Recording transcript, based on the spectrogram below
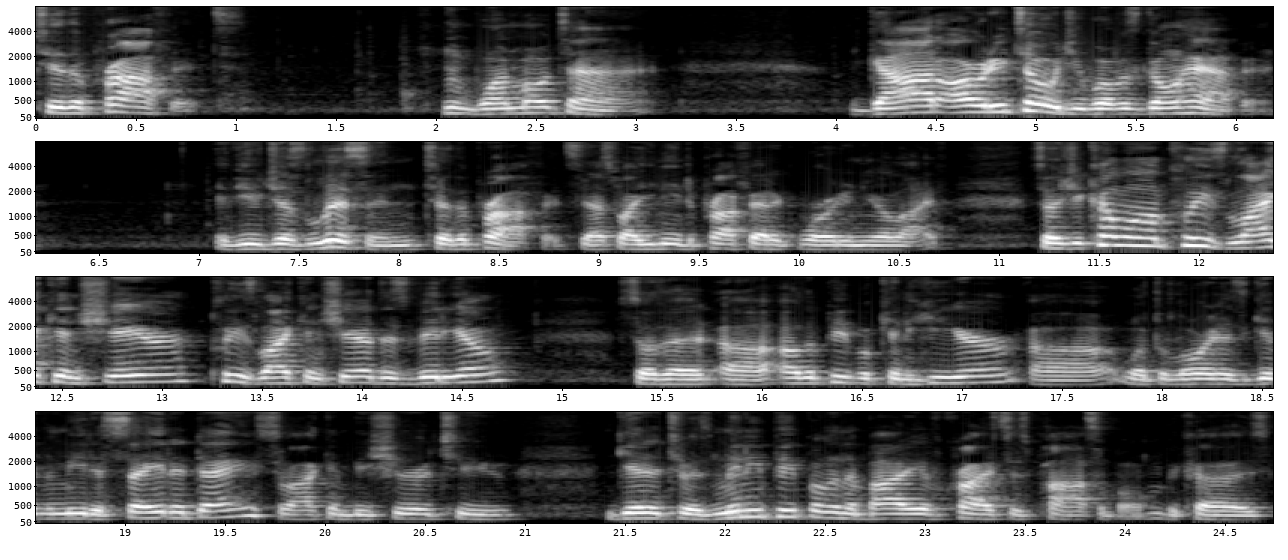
to the prophets. One more time. God already told you what was going to happen if you just listened to the prophets. That's why you need a prophetic word in your life. So as you come on, please like and share. Please like and share this video so that uh, other people can hear uh, what the Lord has given me to say today, so I can be sure to get it to as many people in the body of Christ as possible, because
